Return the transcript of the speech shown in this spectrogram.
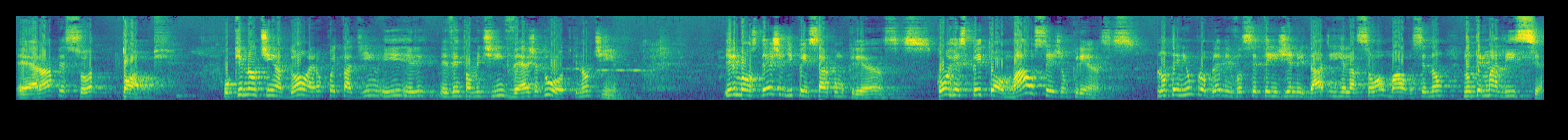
era a pessoa top. O que não tinha dom era o coitadinho e ele eventualmente tinha inveja do outro que não tinha. Irmãos, deixem de pensar como crianças. Com respeito ao mal, sejam crianças. Não tem nenhum problema em você ter ingenuidade em relação ao mal, você não, não ter malícia,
